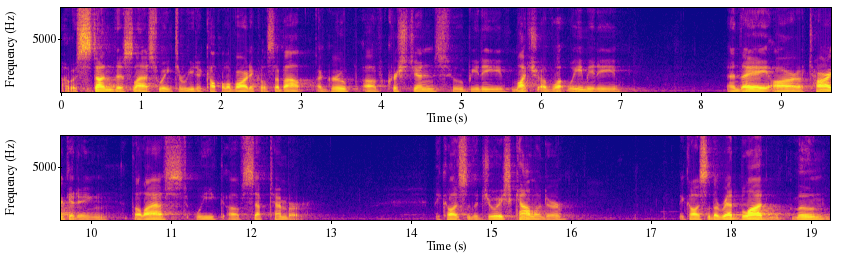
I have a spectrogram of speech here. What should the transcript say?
I was stunned this last week to read a couple of articles about a group of Christians who believe much of what we believe, and they are targeting the last week of September because of the Jewish calendar, because of the red blood moon.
